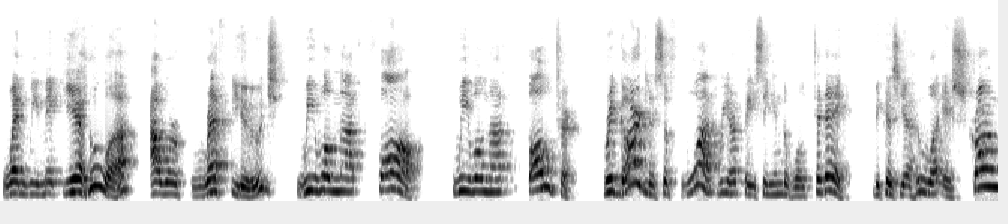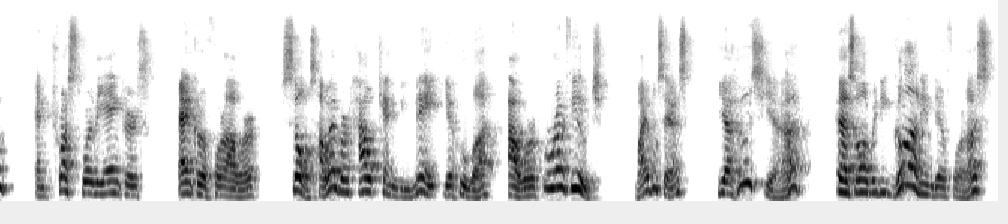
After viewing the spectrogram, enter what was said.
when we make Yahuah our refuge, we will not fall. We will not falter, regardless of what we are facing in the world today, because Yahuah is strong and trustworthy anchors, anchor for our souls. However, how can we make Yahuah our refuge? Bible says Yahushua has already gone in there for us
